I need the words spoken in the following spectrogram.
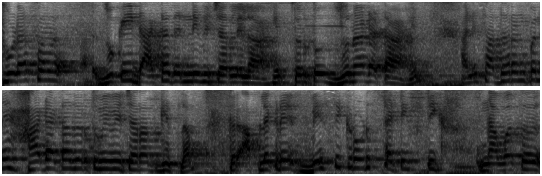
थोडासा जो काही डाटा त्यांनी विचारलेला आहे तर तो जुना डाटा आहे. आणि साधारणपणे हा डाटा जर तुम्ही विचारात घेतला तर आपल्याकडे बेसिक रोड स्टॅटिस्टिक्स नावाचं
